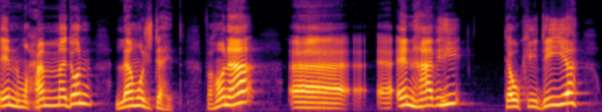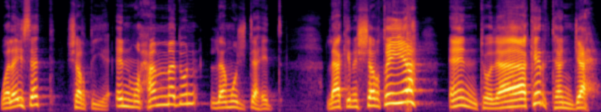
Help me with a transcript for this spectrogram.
إن محمد لمجتهد. فهنا آه إن هذه توكيدية وليست شرطية. إن محمد لمجتهد لكن الشرطية إن تذاكر تنجح.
